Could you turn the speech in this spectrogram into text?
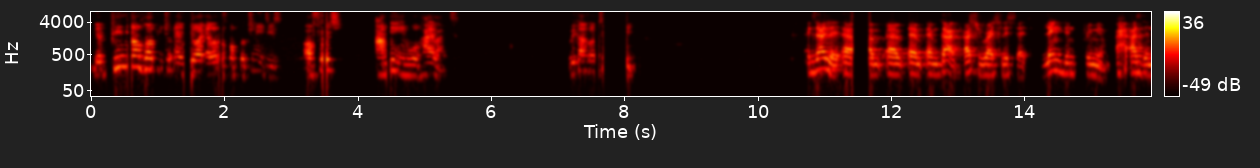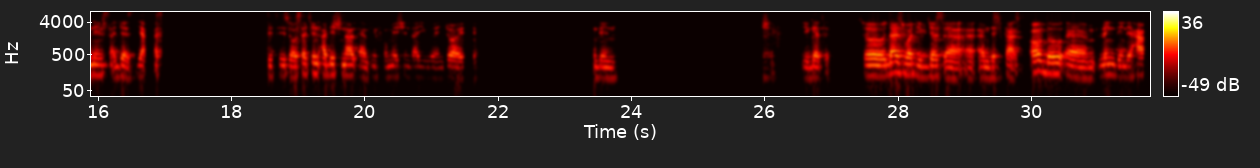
the premium help you to enjoy a lot of opportunities, of which Amin will highlight. We can continue. Exactly. Um, um, um, um, God, as you rightly said, LinkedIn Premium, as the name suggests, yes, or certain additional um, information that you enjoy. Then you get it. So that's what you've just uh, uh, um, discussed. Although um, LinkedIn, they have,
